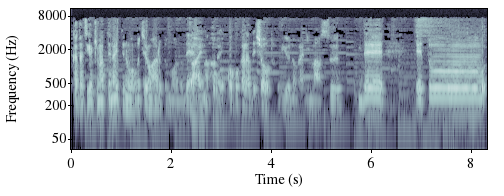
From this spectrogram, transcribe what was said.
形が決まってないっていうのももちろんあると思うので、はいまあ、こはいこここからでしょうというのがあります。で、えっ、と、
